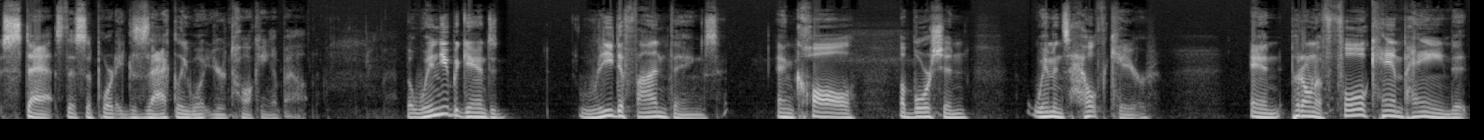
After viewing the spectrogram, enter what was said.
stats that support exactly what you're talking about. But when you began to redefine things and call abortion women's health care and put on a full campaign that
